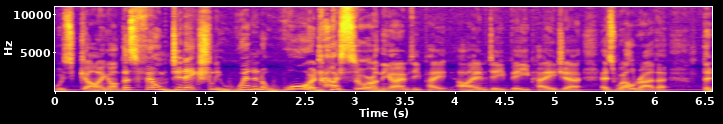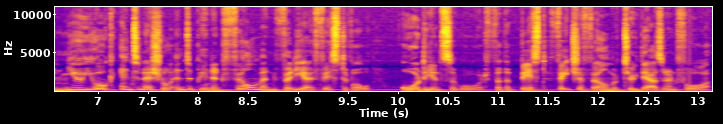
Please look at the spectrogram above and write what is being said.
was going on. This film did actually win an award I saw on the IMDb, IMDb page uh, as well, rather. The New York International Independent Film and Video Festival Audience Award for the Best Feature Film of 2004.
